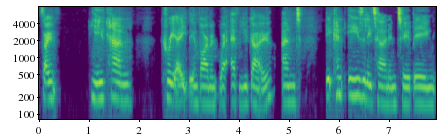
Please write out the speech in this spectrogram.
So you can create the environment wherever you go and it can easily turn into being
